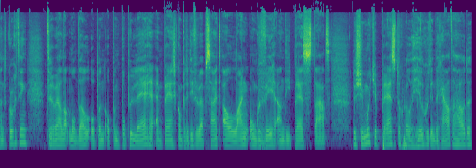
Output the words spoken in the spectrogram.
30% korting, terwijl dat model op een, op een populaire en prijscompetitieve website al lang ongeveer aan die prijs staat. Dus je moet je prijzen toch wel heel goed in de gaten houden,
